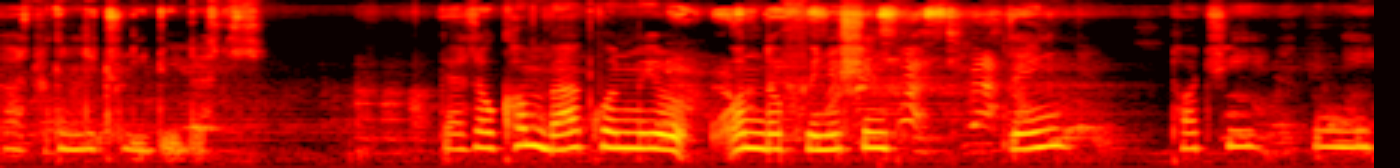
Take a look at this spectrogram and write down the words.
Guys, we can literally do this. Guys, I'll come back when we're on the finishing thing. Touchy thingy.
